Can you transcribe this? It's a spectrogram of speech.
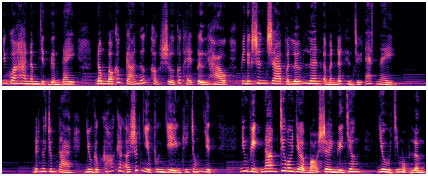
Nhưng qua hai năm dịch gần đây, đồng bào khắp cả nước thật sự có thể tự hào vì được sinh ra và lớn lên ở mảnh đất hình chữ S này. Đất nước chúng ta dù gặp khó khăn ở rất nhiều phương diện khi chống dịch, nhưng Việt Nam chưa bao giờ bỏ rơi người dân dù chỉ một lần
